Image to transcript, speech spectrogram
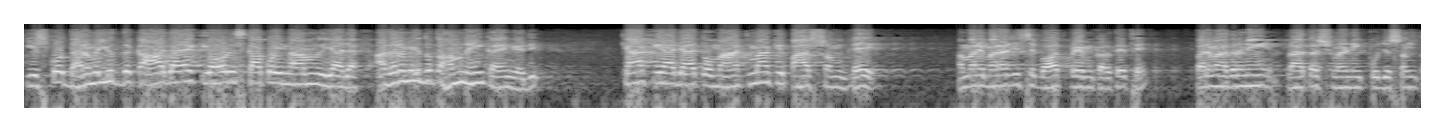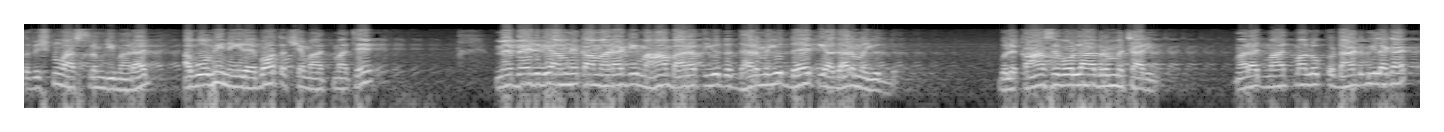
कि इसको धर्म युद्ध कहा जाए कि और इसका कोई नाम लिया जाए। अधर्म युद्ध तो हम नहीं कहेंगे जी। क्या किया जाए तो महात्मा के पास हम गए। हमारे महाराज जी से बहुत प्रेम करते थे। परमादरणी प्रातः स्मरणी पूज्य संत विष्णु आश्रम जी महाराज, अब वो भी नहीं रहे, बहुत अच्छे महात्मा थे। मैं बैठ गया, हमने कहा, महाराज जी, महाभारत युद्ध धर्म युद्ध है कि अधर्म युद्ध? बोले, कहाँ से बोल रहा है ब्रह्मचारी? महाराज, महात्मा लोग तो डांट भी लगाए।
